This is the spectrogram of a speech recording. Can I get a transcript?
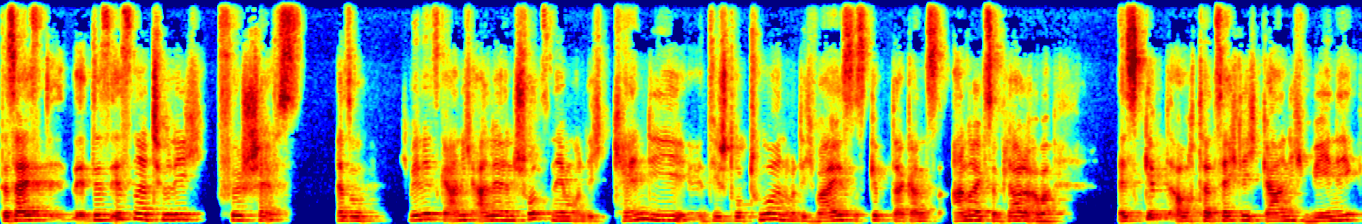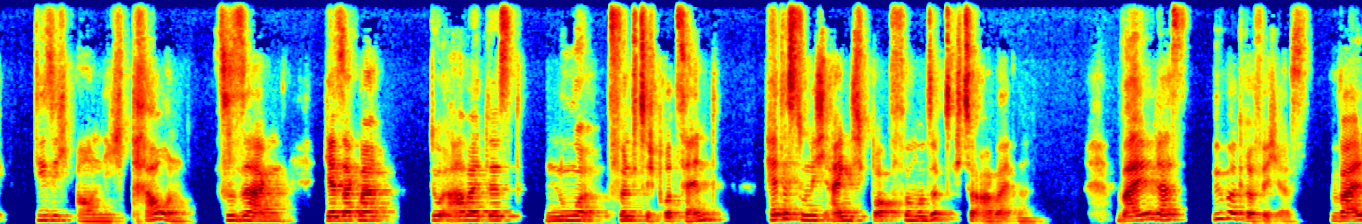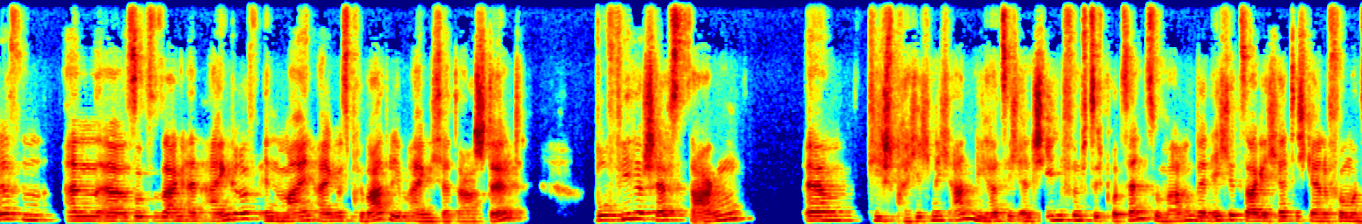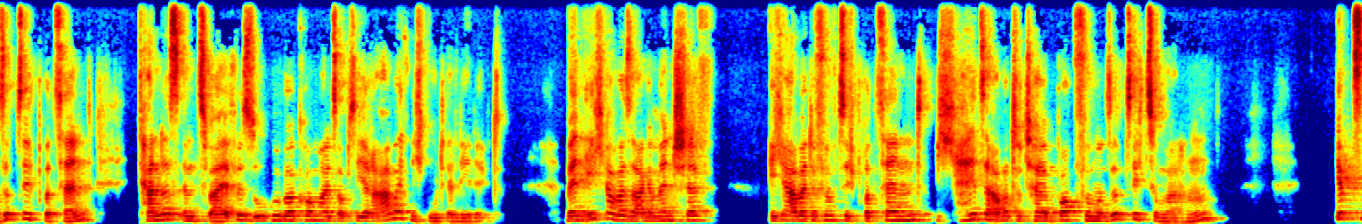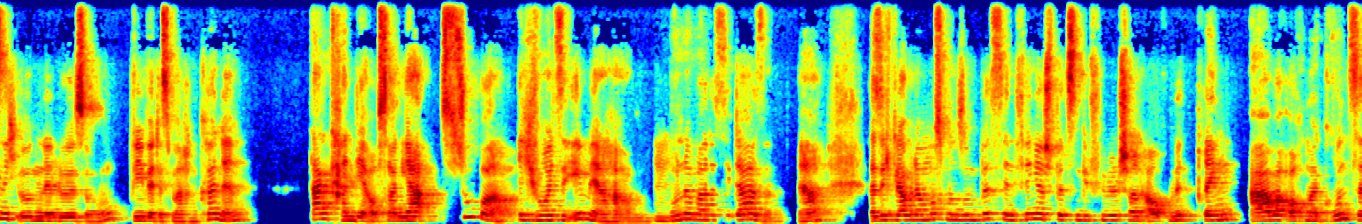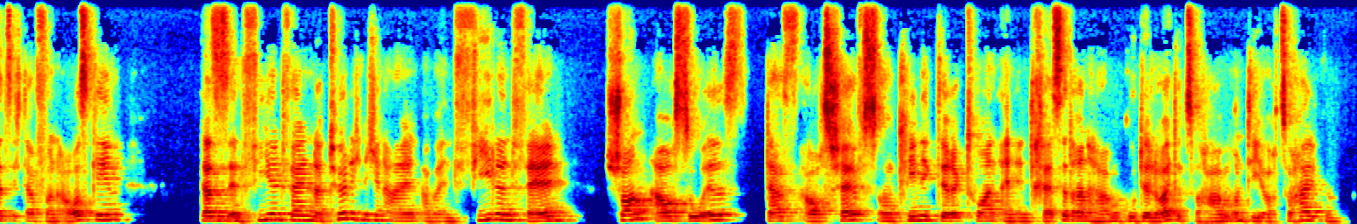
Das heißt, das ist natürlich für Chefs, also ich will jetzt gar nicht alle in Schutz nehmen und ich kenne die, die Strukturen und ich weiß, es gibt da ganz andere Exemplare, aber es gibt auch tatsächlich gar nicht wenig, die sich auch nicht trauen zu sagen, ja, sag mal, du arbeitest nur 50 Prozent, hättest du nicht eigentlich Bock, 75 zu arbeiten? Weil das übergriffig ist, weil das ein, ein, äh, sozusagen ein Eingriff in mein eigenes Privatleben eigentlich ja darstellt, wo viele Chefs sagen, ähm, die spreche ich nicht an. Die hat sich entschieden, 50 Prozent zu machen. Wenn ich jetzt sage, ich hätte ich gerne 75 Prozent, kann das im Zweifel so rüberkommen, als ob sie ihre Arbeit nicht gut erledigt. Wenn ich aber sage, Mensch, Chef, ich arbeite 50 Prozent, ich hätte aber total Bock, 75 zu machen. Gibt es nicht irgendeine Lösung, wie wir das machen können? Dann kann der auch sagen, ja, super, ich wollte sie eh mehr haben. Mhm. Wunderbar, dass sie da sind. Ja, also ich glaube, da muss man so ein bisschen Fingerspitzengefühl schon auch mitbringen, aber auch mal grundsätzlich davon ausgehen, dass es in vielen Fällen, natürlich nicht in allen, aber in vielen Fällen schon auch so ist, dass auch Chefs und Klinikdirektoren ein Interesse daran haben, gute Leute zu haben und die auch zu halten.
